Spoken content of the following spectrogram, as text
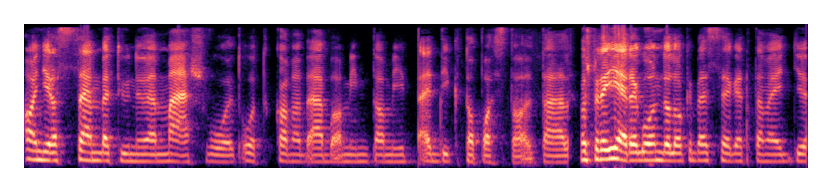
annyira szembetűnően más volt ott Kanadában, mint amit eddig tapasztaltál? Most például ilyenre gondolok, beszélgettem egy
